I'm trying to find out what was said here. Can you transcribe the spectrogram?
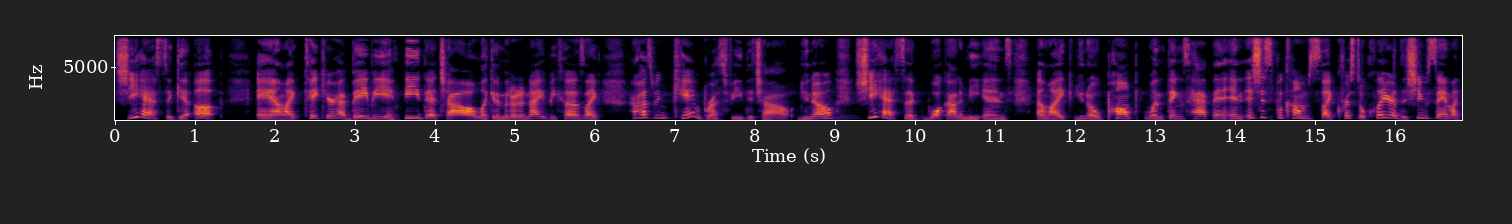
she has to get up and like take care of her baby and feed that child like in the middle of the night because like her husband can't breastfeed the child, you know? Mm-hmm. She has to walk out of meetings and like, you know, pump when things happen and it just becomes like crystal clear that she was saying like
